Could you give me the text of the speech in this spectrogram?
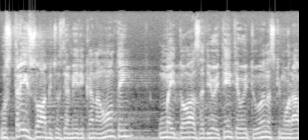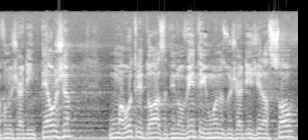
Os três óbitos de Americana ontem, uma idosa de 88 anos que morava no Jardim Telja, uma outra idosa de 91 anos do Jardim Girassol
